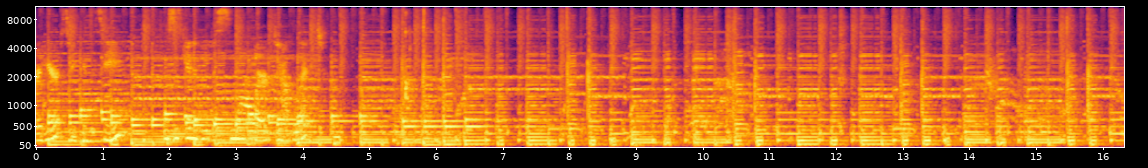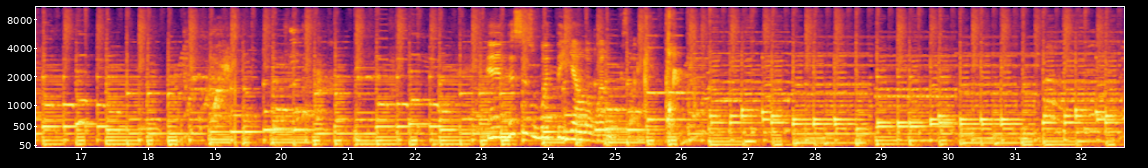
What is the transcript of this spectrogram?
And this is what the yellow one looks like.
